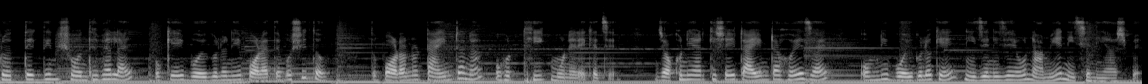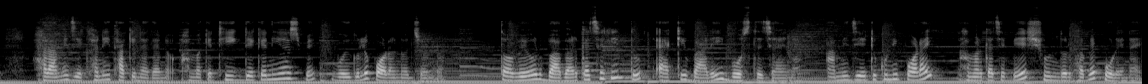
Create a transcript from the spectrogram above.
প্রত্যেক দিন সন্ধেবেলায় ওকে এই বইগুলো নিয়ে পড়াতে বসি তো তো পড়ানোর টাইমটা না ও ঠিক মনে রেখেছে। যখনই আর কি সেই টাইমটা হয়ে যায় অমনি বইগুলোকে নিজে নিজে ও নামিয়ে নিচে নিয়ে আসবে। আর আমি যেখানেই থাকি না কেন আমাকে ঠিক ডেকে নিয়ে আসবে বইগুলো পড়ানোর জন্য। তবে ওর বাবার কাছে কিন্তু একেবারেই বসতে চায় না। আমি যেটুকুনি পড়াই আমার কাছে বেশ সুন্দরভাবে পড়ে নেয়।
